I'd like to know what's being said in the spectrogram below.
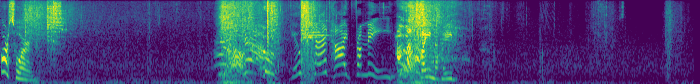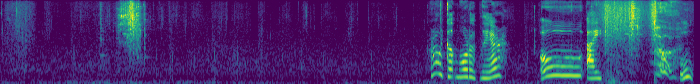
Forsworn! Me! I'm not trying to hide. Probably got more up there. Oh, I. Oh.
